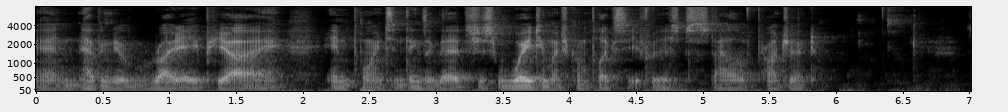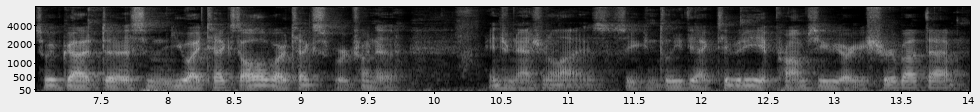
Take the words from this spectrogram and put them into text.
and having to write API endpoints and things like that. It's just way too much complexity for this style of project. So we've got uh, some UI text. All of our text we're trying to internationalize. So you can delete the activity. It prompts you, are you sure about that?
